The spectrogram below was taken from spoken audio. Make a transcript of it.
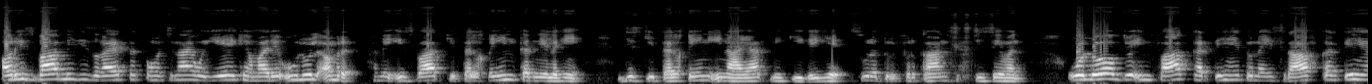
اور اس بات میں جس غیر تک پہنچنا ہے وہ یہ کہ ہمارے اول الامر ہمیں اس بات کی تلقین کرنے لگیں جس کی تلقین ان آیات میں کی گئی ہے۔ سورت الفرقان 67 وہ لوگ جو انفاق کرتے ہیں تو نہ اسراف کرتے ہیں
